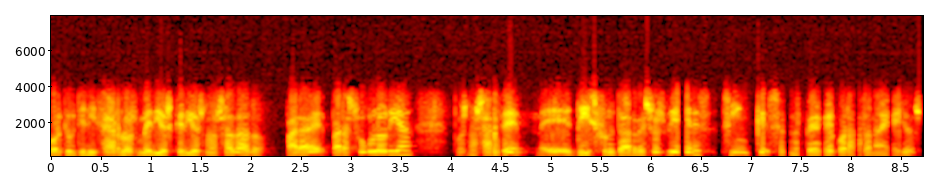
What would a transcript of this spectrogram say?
porque utilizar los medios que Dios nos ha dado para, para su gloria, pues nos hace eh, disfrutar de esos bienes sin que se nos pegue el corazón a ellos.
